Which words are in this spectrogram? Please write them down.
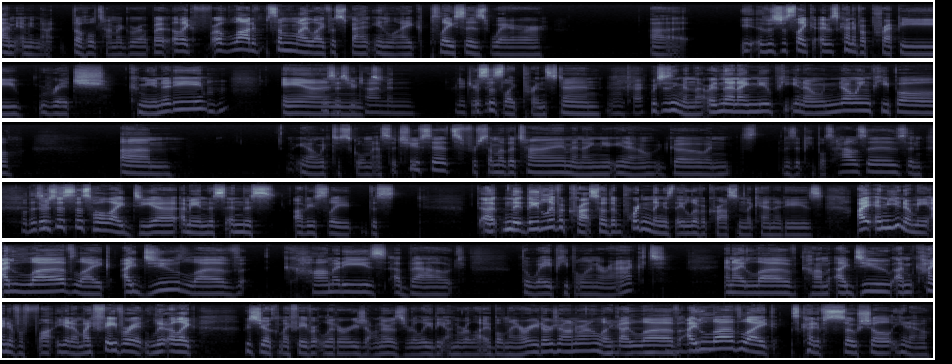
I mean, I mean, not the whole time I grew up, but like a lot of some of my life was spent in like places where, uh, it was just like it was kind of a preppy, rich community, and Mm-hmm. Was this your time in New Jersey? This is like Princeton, okay. which isn't even that. And then I knew, you know, knowing people. Um, you know, went to school in Massachusetts for some of the time, and I knew, you know, would go and visit people's houses, and Well, this there's is just this whole idea. I mean, this and this obviously this. Uh, they, they live across. So the important thing is they live across from the Kennedys. I and you know me, I love like I do love comedies about the way people interact, and I love com. I do. I'm kind of a you know my favorite lit- like. Was joke my favorite literary genre is really the unreliable narrator genre. Like I love I mm. love like it's kind of social, you know.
